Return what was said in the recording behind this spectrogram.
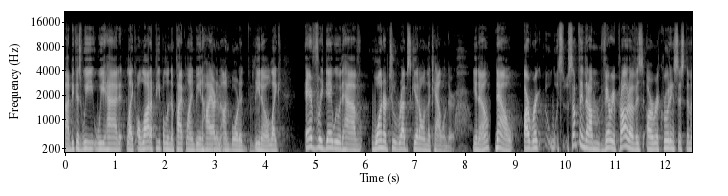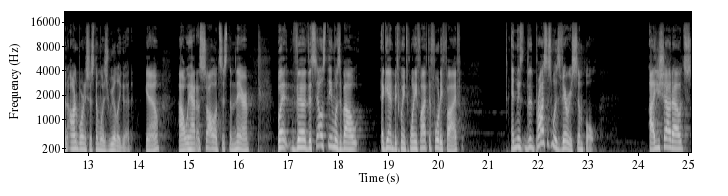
uh, because we we had like a lot of people in the pipeline being hired and onboarded you know like every day we would have one or two reps get on the calendar you know now our something that i'm very proud of is our recruiting system and onboarding system was really good you know uh, we had a solid system there. But the the sales team was about again between 25 to 45 and this, the process was very simple. I use shout outs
